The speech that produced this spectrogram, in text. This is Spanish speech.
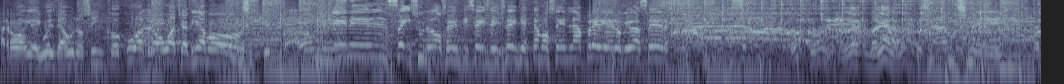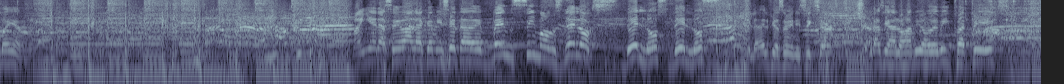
Arroba ida y vuelta 154. Guachateamos en el 612-2666 y estamos en la previa de lo que va a ser. Coño, mañana, mañana, ¿no? Es mañana. Mañana se va la camiseta de Ben Simmons de los, de los, de los Philadelphia 76ers. Gracias a los amigos de Big Fat Pigs.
